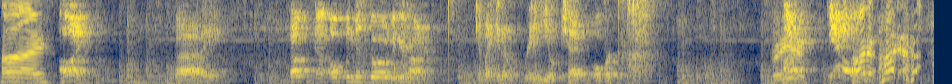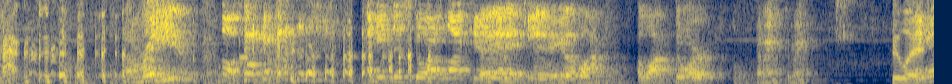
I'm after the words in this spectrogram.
Hi. Oi! Hi. Oh, uh, open this door over here, Hunter. Can I get a radio check over? Right here. Get over Hunter, Hunter! I'm right here. Oh, I need this door unlocked here. Hey, That's hey, the key. hey, I got a lock, a locked door. Come here, come here. Too late. Hang late.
